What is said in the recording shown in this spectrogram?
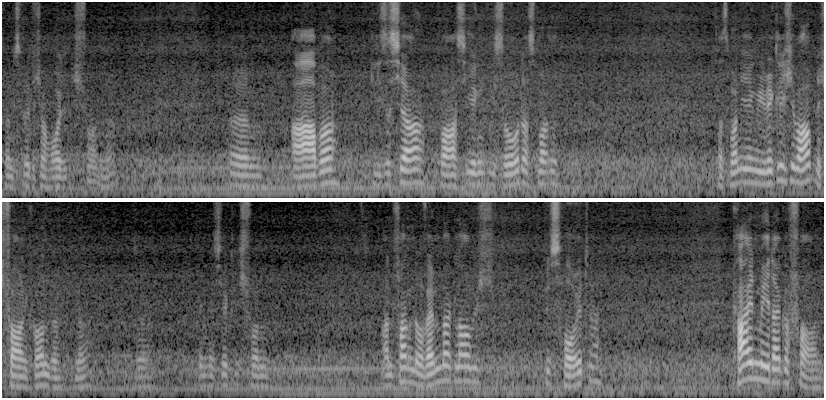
sonst würde ich auch heute nicht fahren. Ne? Ähm, aber dieses Jahr war es irgendwie so, dass man, dass man irgendwie wirklich überhaupt nicht fahren konnte. Ne? Also ich bin jetzt wirklich von Anfang November, glaube ich, bis heute kein Meter gefahren.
